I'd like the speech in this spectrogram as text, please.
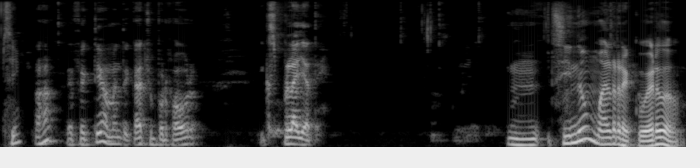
sí. Ajá, efectivamente, Cacho, por favor, expláyate. Mm, si no mal recuerdo,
